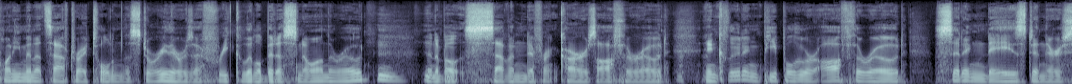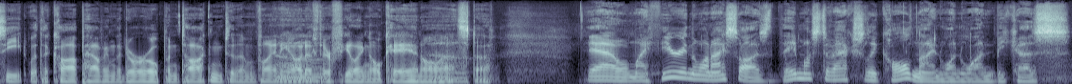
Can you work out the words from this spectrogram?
20 minutes after I told him the story, there was a freak little bit of snow on the road hmm. and hmm. about seven different cars off the road, including people who are off the road, sitting dazed in their seat with the cop having the door open, talking to them, finding out if oh. they're feeling okay and all that oh. stuff. Yeah, well, my theory in the one I saw is they must have actually called 911 because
